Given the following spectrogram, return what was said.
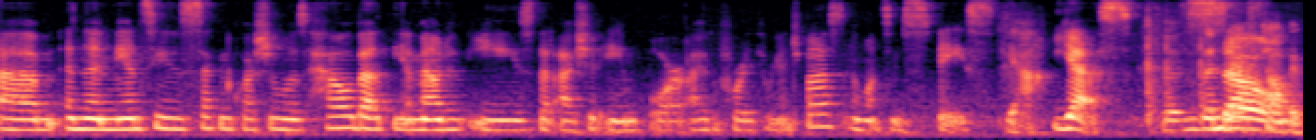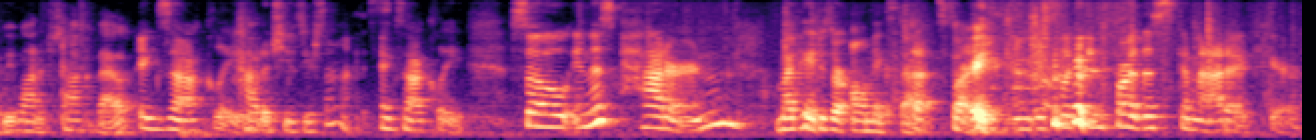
um, and then Nancy's second question was, how about the amount of ease that I should aim for? I have a 43 inch bust and want some space. Yeah. Yes. So this is the So- next topic we wanted to talk about. Exactly. How to choose your size. Exactly. So in this pattern, My pages are all mixed up. that's Sorry. I'm just looking for the schematic here.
